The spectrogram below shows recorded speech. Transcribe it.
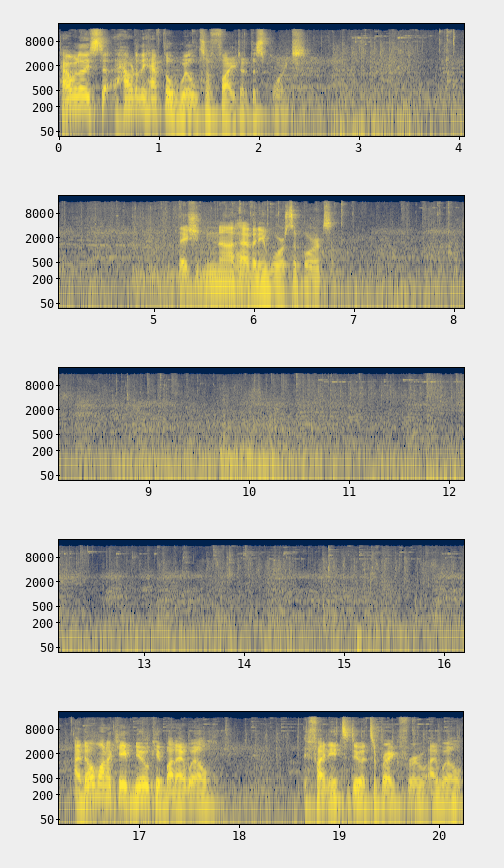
How do they how do they have the will to fight at this point? They should not have any war support. I don't want to keep nuking, but I will. If I need to do it to break through, I will.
